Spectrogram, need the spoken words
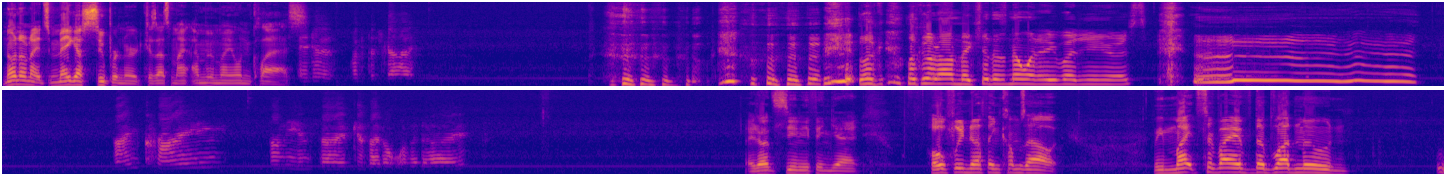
No, no, no, it's mega super nerd because that's my. I'm in my own class. Hey, dude, look at the sky. look, look around. Make sure there's no one, anybody near us. I'm crying on the inside because I don't want to die. I don't see anything yet. Hopefully, nothing comes out. We might survive the blood moon. I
